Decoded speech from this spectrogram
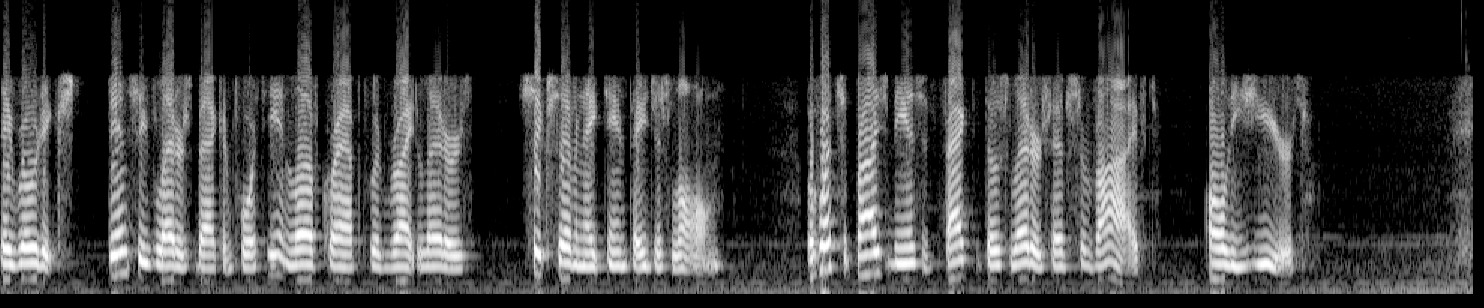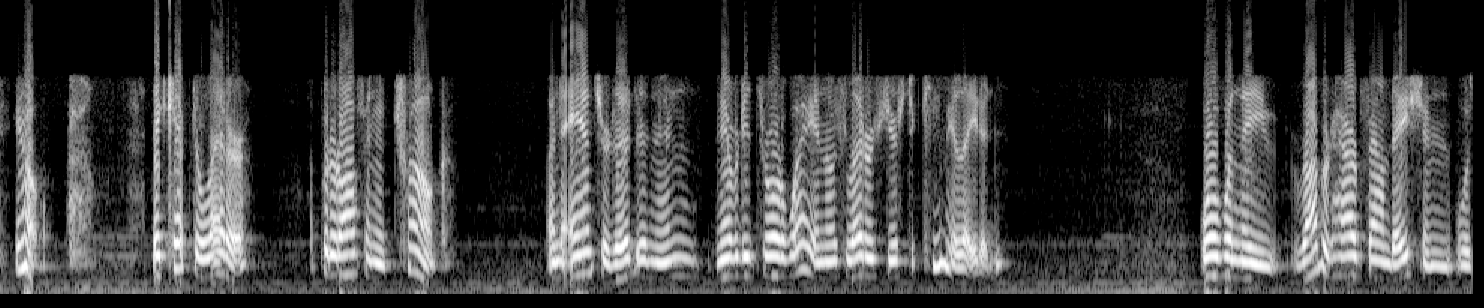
they wrote extensive letters back and forth. He and Lovecraft would write letters six, seven, eight, ten pages long. But what surprised me is the fact that those letters have survived all these years. You know, they kept a letter. I put it off in a trunk and answered it and then never did throw it away, and those letters just accumulated. Well, when the Robert Howard Foundation was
